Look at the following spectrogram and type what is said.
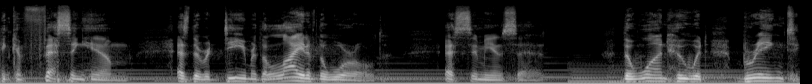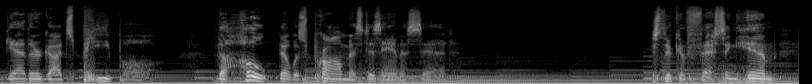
and confessing Him as the Redeemer, the light of the world, as Simeon said, the one who would bring together God's people, the hope that was promised, as Anna said. It's through confessing Him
